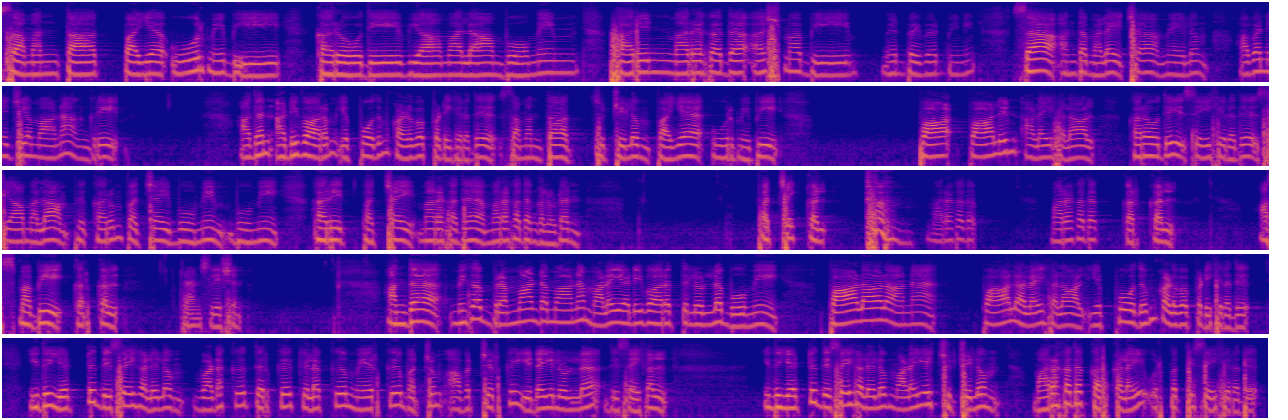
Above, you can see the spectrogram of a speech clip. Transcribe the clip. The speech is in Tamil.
समन्तात्पय ऊर्मिभिः करोति व्यामलां भूमिं ஹரின்மரகத அஷ்மபி வேர்ட் பை வேர்ட் மீனிங் ச அந்த மலை ச மேலும் அவநிஜயமான அங்கிரி அதன் அடிவாரம் எப்போதும் கழுவப்படுகிறது சமந்தாத் சுற்றிலும் பய ஊர்மிபி பா பாலின் அலைகளால் கரோதி செய்கிறது. சியாமலாம் கரும்பச்சை பூமிம் பூமி ஹரித் பச்சை மரகத மரகதங்களுடன். பச்சைக்கல் மரகத மரகத கற்கள் அஸ்மபி கற்கள் டிரான்ஸ்லேஷன் அந்த மிக பிரம்மாண்டமான மலையடிவாரத்திலுள்ள பூமி பாலாலான பால் அலைகளால் எப்போதும் கழுவப்படுகிறது. இது எட்டு திசைகளிலும் வடக்கு தெற்கு கிழக்கு மேற்கு மற்றும் அவற்றிற்கு இடையிலுள்ள திசைகள். இது எட்டு திசைகளிலும் மலையைச் சுற்றிலும் மரகத கற்களை உற்பத்தி செய்கிறது.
